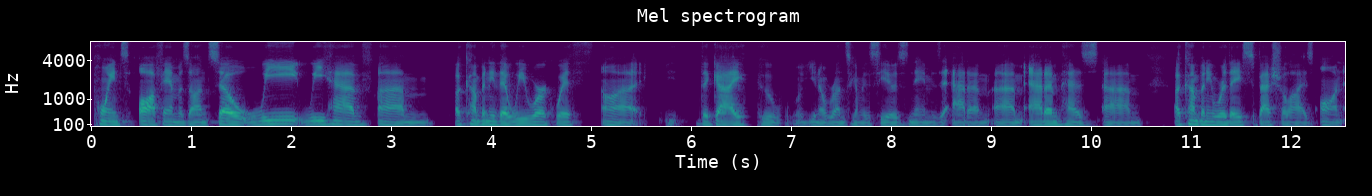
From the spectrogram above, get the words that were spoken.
points off Amazon. So we we have um, a company that we work with. Uh, the guy who you know runs the company, the CEO's name is Adam. Um, Adam has um, a company where they specialize on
